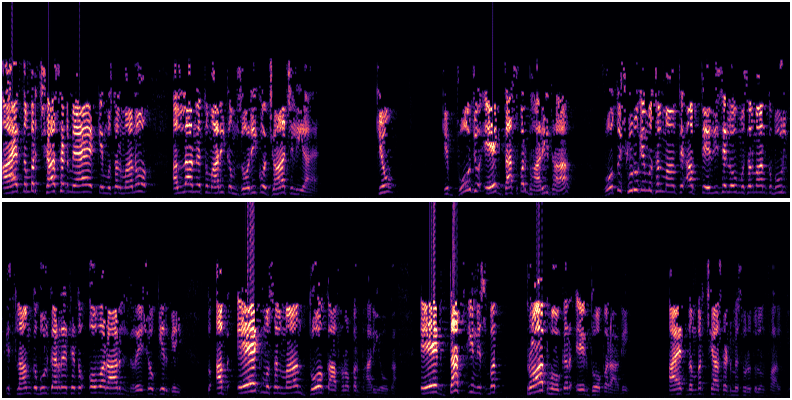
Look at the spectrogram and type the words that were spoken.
آیت نمبر چھیاسٹھ میں آئے کہ مسلمانوں، اللہ نے تمہاری کمزوری کو جانچ لیا ہے۔ کیوں؟ کہ وہ جو ایک دس پر بھاری تھا، وہ تو شروع کے مسلمان تھے۔ اب تیزی سے لوگ مسلمان قبول، اسلام قبول کر رہے تھے تو اوور آل ریشو گر گئی۔ تو اب ایک مسلمان دو کافروں پر بھاری ہوگا۔ ایک دس کی نسبت ڈراپ ہو کر ایک دو پر آ گئی۔ آیت نمبر چھیاسٹھ میں سورت الانفال کی۔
